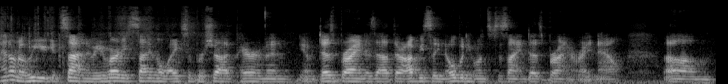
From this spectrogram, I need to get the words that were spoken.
I don't know who you could sign. I mean, you've already signed the likes of Rashad Perriman. You know, Dez Bryant is out there. Obviously, nobody wants to sign Dez Bryant right now. Um,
